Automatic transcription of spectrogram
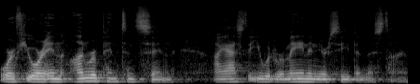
or if you are in unrepentant sin, I ask that you would remain in your seat in this time.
